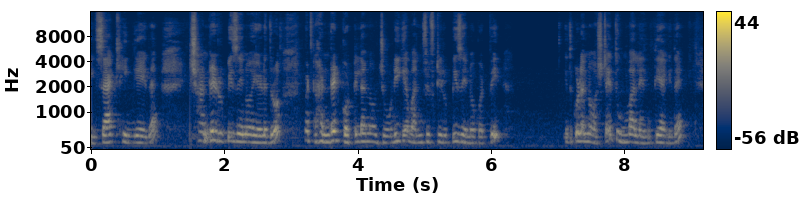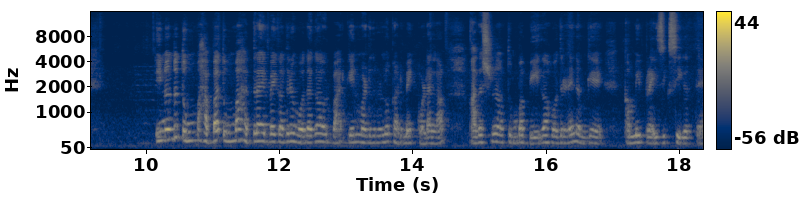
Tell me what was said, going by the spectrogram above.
ಎಕ್ಸಾಕ್ಟ್ ಹಿಂಗೆ ಇದೆ. ಹಂಡ್ರೆಡ್ ರುಪೀಸ್ ಏನೋ ಹೇಳಿದ್ರು. ಬಟ್ ಹಂಡ್ರೆಡ್ ಕೊಟ್ಟಿಲ್ಲ. ನಾವು ಜೋಡಿಗೆ ಒನ್ ಫಿಫ್ಟಿ ರುಪೀಸ್ ಏನೋ ಕೊಟ್ವಿ. ಇದು ಕೂಡ ಅಷ್ಟೇ, ತುಂಬ ಲೆಂತಿ ಆಗಿದೆ. ಇನ್ನೊಂದು ತುಂಬ, ಹಬ್ಬ ತುಂಬ ಹತ್ರ ಇರಬೇಕಾದ್ರೆ ಹೋದಾಗ ಅವ್ರು ಬಾರ್ಗೇನ್ ಮಾಡಿದ್ರು ಕಡಿಮೆ ಕೊಡಲ್ಲ. ಆದಷ್ಟು ನಾವು ತುಂಬ ಬೇಗ ಹೋದ್ರೆ ನಮಗೆ ಕಮ್ಮಿ ಪ್ರೈಸಿಗೆ ಸಿಗುತ್ತೆ.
